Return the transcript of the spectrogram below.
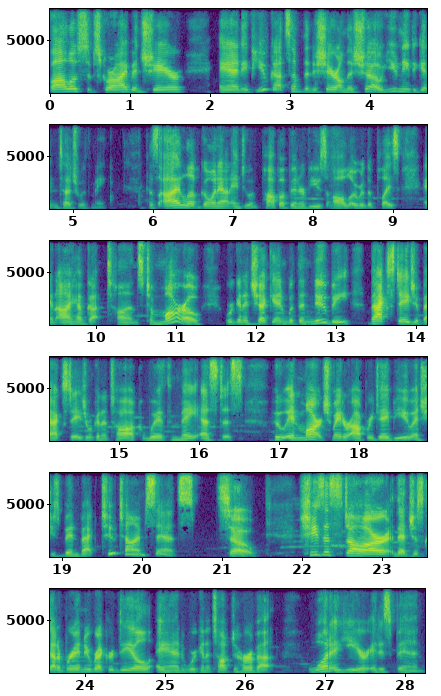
follow, subscribe, and share. And if you've got something to share on this show, you need to get in touch with me because I love going out and doing pop up interviews all over the place. And I have got tons. Tomorrow, we're going to check in with the newbie backstage at Backstage. We're going to talk with Mae Estes, who in March made her Opry debut, and she's been back two times since. So she's a star that just got a brand new record deal. And we're going to talk to her about what a year it has been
